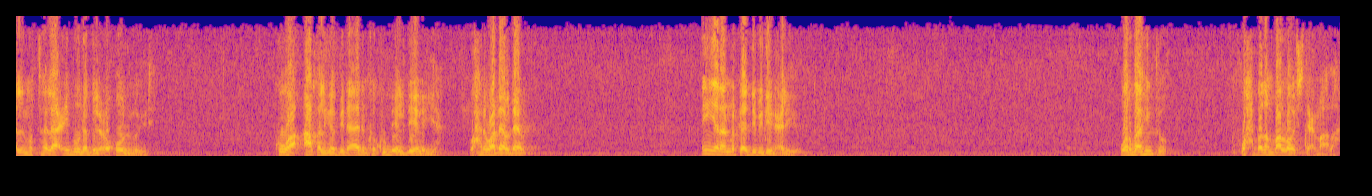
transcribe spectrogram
almutalaacibuuna biاlcuquul buu yidhi kuwa caqliga bini aadamka ku dheeldheelaya waxani waa dheel dheel in yaraan markaa dib idiin celiyo warbaahintu wax badan baa loo isticmaalaa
